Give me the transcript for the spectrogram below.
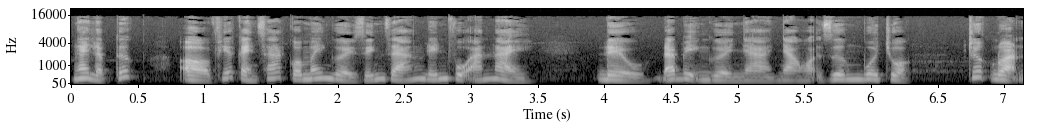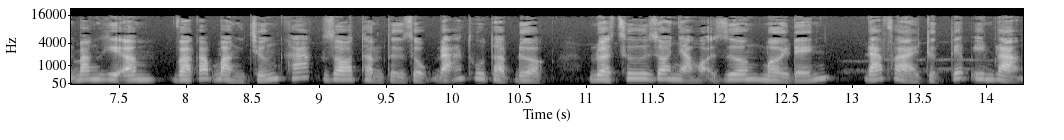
Ngay lập tức, ở phía cảnh sát có mấy người dính dáng đến vụ án này, đều đã bị người nhà nhà họ Dương mua chuộc. Trước đoạn băng ghi âm và các bằng chứng khác do thẩm tử dục đã thu thập được, luật sư do nhà họ Dương mời đến đã phải trực tiếp im lặng.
